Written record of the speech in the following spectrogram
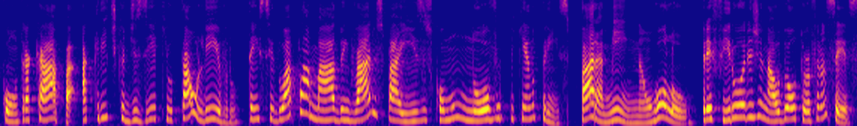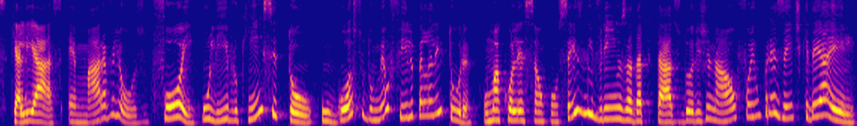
contracapa, a crítica dizia que o tal livro tem sido aclamado em vários países como um novo Pequeno Príncipe. Para mim, não rolou. Prefiro o original do autor francês, que aliás é maravilhoso. Foi o livro que incitou o gosto do meu filho pela leitura. Uma coleção com seis livrinhos adaptados do original foi um presente que dei a ele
